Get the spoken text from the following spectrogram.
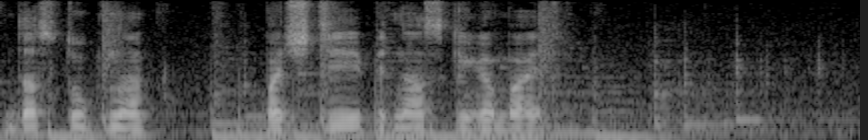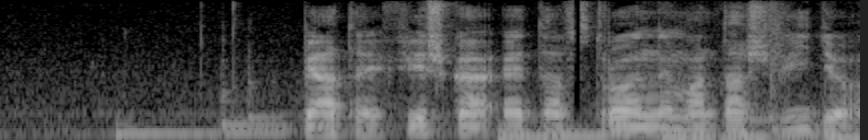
доступно почти 15 гигабайт. Пятая фишка это встроенный монтаж видео.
